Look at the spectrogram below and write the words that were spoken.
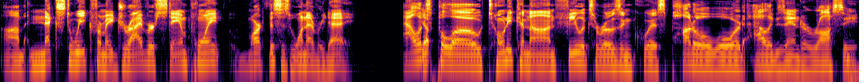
Um, next week, from a driver standpoint, Mark, this is one every day. Alex Yep. Palou, Tony Kanaan, Felix Rosenqvist, Pato O'Ward, Alexander Rossi.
